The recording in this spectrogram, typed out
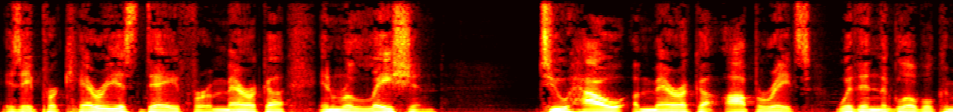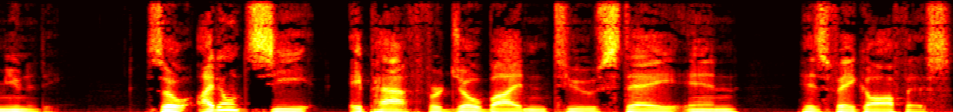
is a precarious day for America in relation to how America operates within the global community. So I don't see a path for Joe Biden to stay in his fake office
